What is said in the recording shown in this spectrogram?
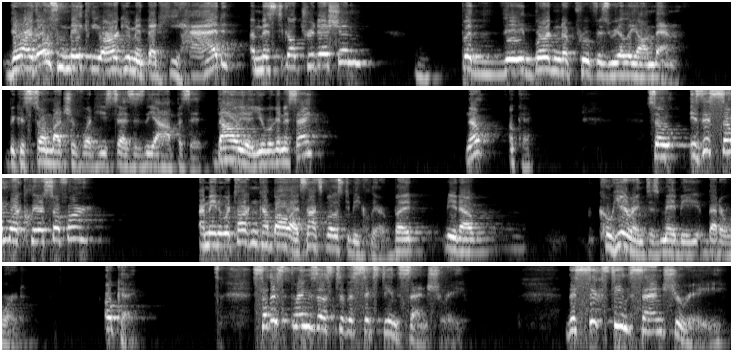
there are those who make the argument that he had a mystical tradition, but the burden of proof is really on them because so much of what he says is the opposite. Dahlia, you were going to say? No? Okay. So is this somewhat clear so far? I mean, we're talking Kabbalah. It's not supposed to be clear, but, you know, coherent is maybe a better word. Okay. So this brings us to the 16th century. The 16th century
